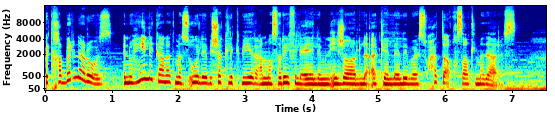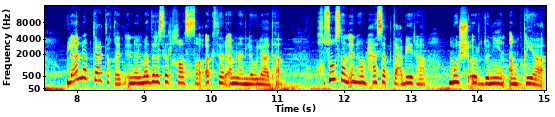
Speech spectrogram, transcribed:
بتخبرنا روز إنه هي اللي كانت مسؤولة بشكل كبير عن مصاريف العيلة من إيجار لأكل للبس وحتى أقساط المدارس. ولأنه بتعتقد إنه المدرسة الخاصة أكثر أمنا لأولادها. خصوصا إنهم حسب تعبيرها مش أردنيين أنقياء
